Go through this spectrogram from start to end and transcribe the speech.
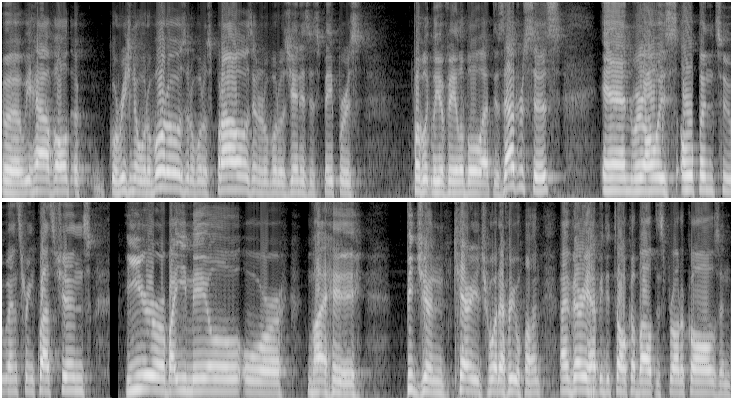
Uh, we have all the original Ouroboros, Ouroboros Praos, and Ouroboros Genesis papers publicly available at these addresses. And we're always open to answering questions here or by email or by pigeon carriage, whatever you want. I'm very happy to talk about these protocols and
